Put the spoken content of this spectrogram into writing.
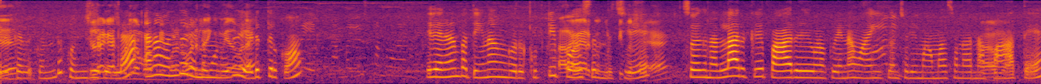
எடுக்கிறதுக்கு வந்து கொஞ்சம் இல்லை. ஆனால் வந்து ரெண்டு மூணு இது எடுத்திருக்கோம். இது என்னன்னு பார்த்தீங்கன்னா அங்கே ஒரு குட்டி பர்ஸ் இருந்துச்சு. ஸோ இது நல்லா இருக்கு பாரு உனக்கு வேணா வாங்கிக்கோன்னு சொல்லி மாமா சொன்னார் நான் பார்த்தேன்.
